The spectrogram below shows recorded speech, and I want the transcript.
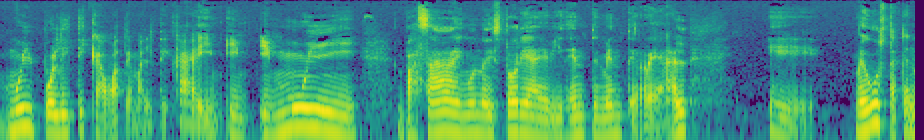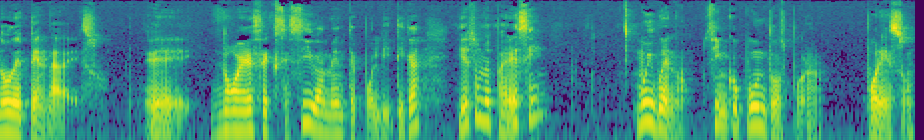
muy política guatemalteca y, muy basada en una historia evidentemente real. Eh, me gusta que no dependa de eso. Eh, no es excesivamente política y eso me parece muy bueno. Cinco puntos por, por eso.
